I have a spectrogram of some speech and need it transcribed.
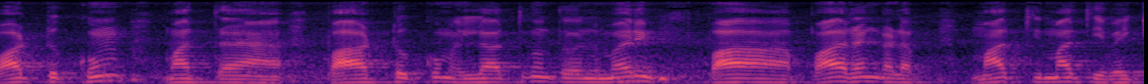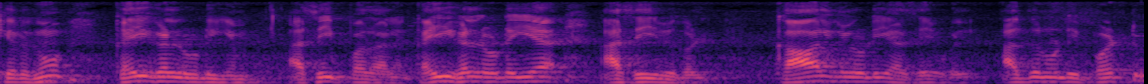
பாட்டுக்கும் மற்ற பாட்டுக்கும் எல்லாத்துக்கும் இந்த மாதிரி பா பாதங்களை மாற்றி மாற்றி வைக்கிறதும் கைகளுடைய அசைப்பதாலும் கைகளுடைய அசைவுகள் கால்களுடைய அசைவுகள் அதனுடைய பட்டு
